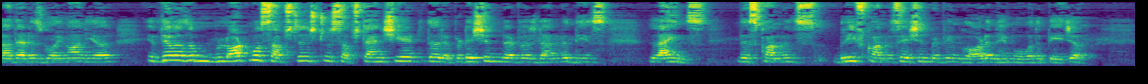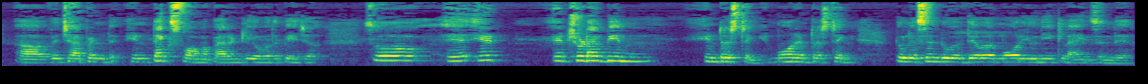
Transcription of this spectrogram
uh, that is going on here. If there was a lot more substance to substantiate the repetition that was done with these lines, this convers- brief conversation between God and him over the pager, uh, which happened in text form apparently over the pager. So it it should have been interesting, more interesting to listen to if there were more unique lines in there.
